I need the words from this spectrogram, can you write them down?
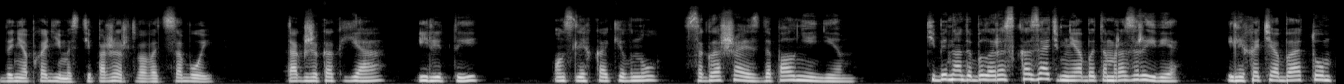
до необходимости пожертвовать собой. Так же, как я или ты. Он слегка кивнул, соглашаясь с дополнением. Тебе надо было рассказать мне об этом разрыве или хотя бы о том,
